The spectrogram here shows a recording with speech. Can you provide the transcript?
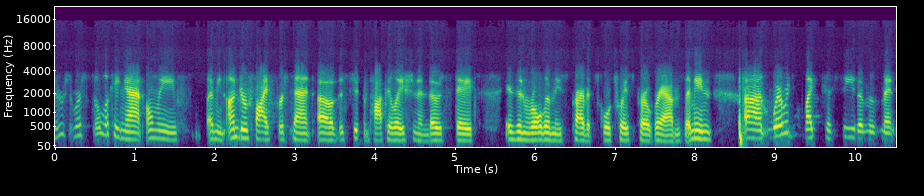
there's, we're still looking at only, I mean, under 5% of the student population in those states is enrolled in these private school choice programs. I mean, um, where would you like to see the movement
